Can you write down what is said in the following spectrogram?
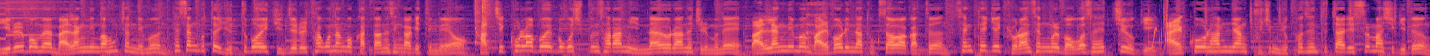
이를 보면 말량님과 홍차님은 태생부터 유튜버의 기질을 타고난 것 같다는 생각이 드네요. 같이 콜라보해보고 싶은 사람이 있나요? 라는 질문에 말량님은 말벌이나 독사와 같은 생태계 교란 생물 먹어서 해치우기, 알코올 함량 96%짜리 술 마시기 등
